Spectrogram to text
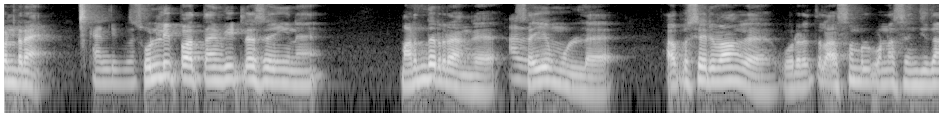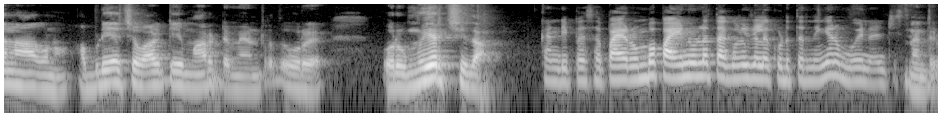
பண்ணுறேன் கண்டிப்பாக சொல்லி பார்த்தேன் வீட்டில் செய்யினேன் மறந்துடுறாங்க செய்ய முடில அப்போ சரி வாங்க ஒரு இடத்துல அசம்பிள் பண்ணால் செஞ்சு தானே ஆகணும். அப்படியாச்சும் வாழ்க்கையை மாறட்டுமேன்றது ஒரு ஒரு முயற்சி தான். கண்டிப்பாக சார். ப ரொம்ப பயனுள்ள தகவல்களை கொடுத்துருந்தீங்க. ரொம்பவே நன்றி நன்றி.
